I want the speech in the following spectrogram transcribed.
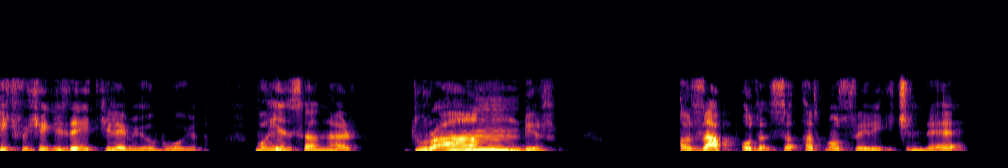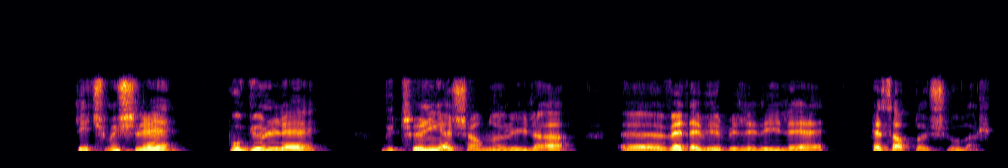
hiçbir şekilde etkilemiyor bu oyunu. Bu insanlar durağan bir azap odası atmosferi içinde geçmişle, bugünle, bütün yaşamlarıyla eee, ve de birbirleriyle hesaplaşıyorlar.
